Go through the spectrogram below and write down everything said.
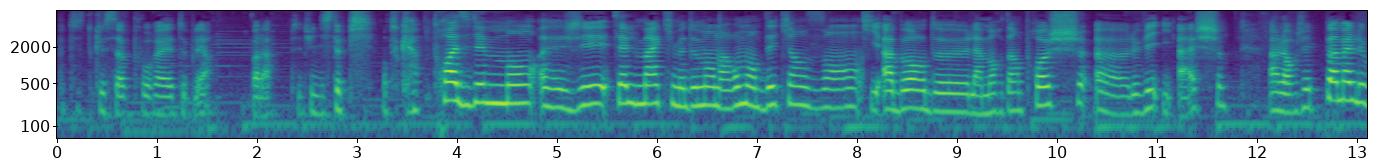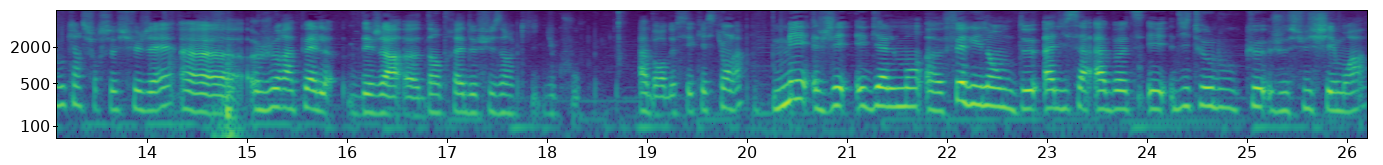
peut-être que ça pourrait te plaire. Voilà, c'est une dystopie en tout cas. Troisièmement, j'ai Selma qui me demande un roman dès 15 ans qui aborde la mort d'un proche, le VIH. Alors j'ai pas mal de bouquins sur ce sujet. Euh, je rappelle déjà euh, d'un trait de fusain qui du coup aborde ces questions-là. Mais j'ai également euh, Fairyland de Alissa Abbott et Ditolou que je suis chez moi.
